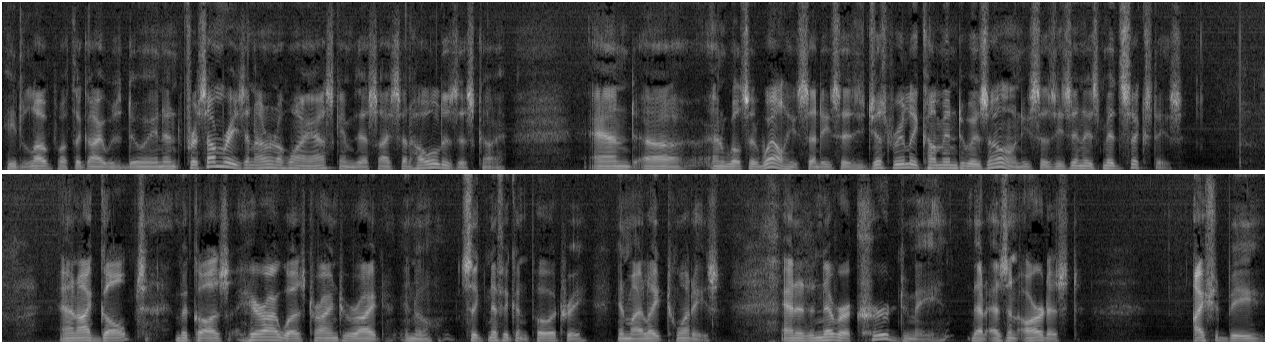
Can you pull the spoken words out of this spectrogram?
he loved what the guy was doing. And for some reason, I don't know why I asked him this, I said, How old is this guy? And uh, and Will said, Well, he said, he says, he's just really come into his own. He says he's in his mid 60s. And I gulped because here I was trying to write, you know, significant poetry in my late 20s. And it had never occurred to me that as an artist, I should be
